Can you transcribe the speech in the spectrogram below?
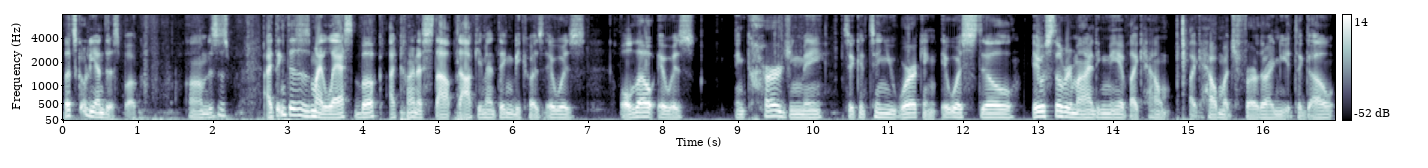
Let's go to the end of this book. Um, this is, I think this is my last book. I kind of stopped documenting because it was, although it was encouraging me to continue working, it was still, it was still reminding me of like how like how much further I needed to go.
